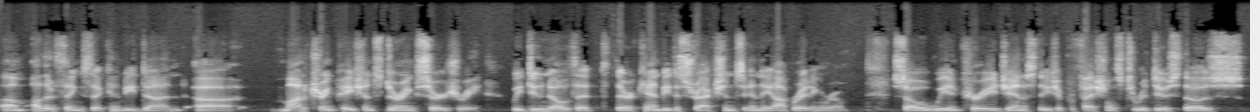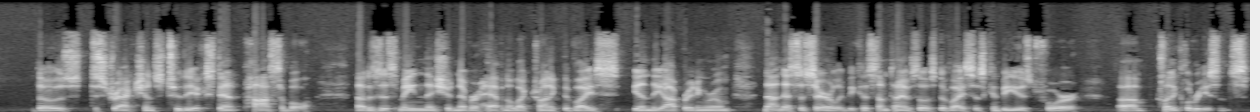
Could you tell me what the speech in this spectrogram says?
um, other things that can be done: uh, monitoring patients during surgery. We do know that there can be distractions in the operating room, so we encourage anesthesia professionals to reduce those those distractions to the extent possible. Now, does this mean they should never have an electronic device in the operating room? Not necessarily, because sometimes those devices can be used for um, clinical reasons,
